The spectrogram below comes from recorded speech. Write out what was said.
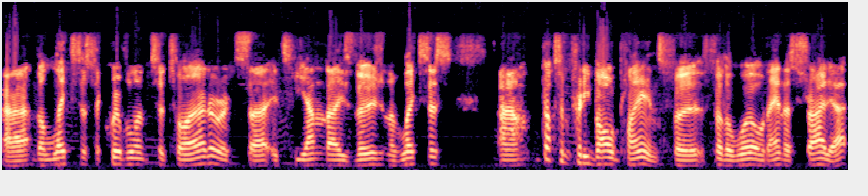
uh, the Lexus equivalent to Toyota. It's uh, it's Hyundai's version of Lexus. Um, got some pretty bold plans for, for the world and Australia.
